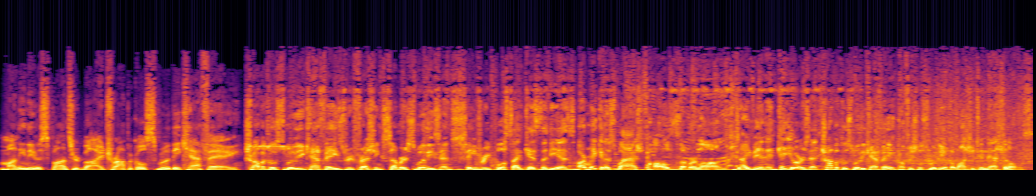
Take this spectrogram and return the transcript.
Money News sponsored by Tropical Smoothie Cafe. Tropical Smoothie Cafe's refreshing summer smoothies and savory poolside quesadillas are making a splash all summer long. Dive in and get yours at Tropical Smoothie Cafe, official smoothie of the Washington Nationals.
